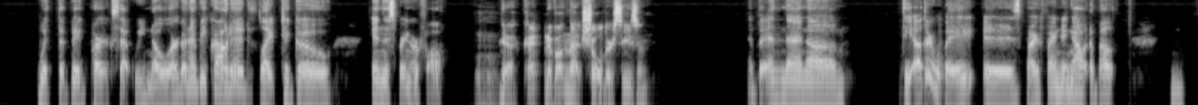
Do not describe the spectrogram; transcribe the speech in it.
with the big parks that we know are going to be crowded, like to go in the spring or fall. Mm-hmm. Yeah, kind of on that shoulder season and then um, the other way is by finding out about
